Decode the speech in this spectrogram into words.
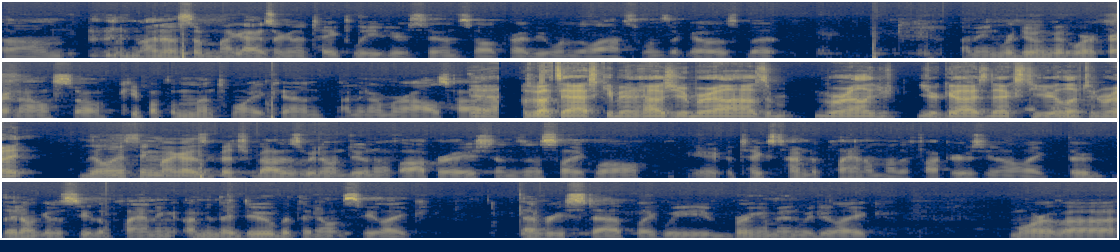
Um, I know some of my guys are going to take leave here soon, so I'll probably be one of the last ones that goes. But I mean, we're doing good work right now, so keep up the momentum while you can. I mean, our morale's high. Yeah, I was about to ask you, man. How's your morale? How's the morale? Your, your guys next to you, your left and right. The only thing my guys bitch about is we don't do enough operations, and it's like, well, it takes time to plan them, motherfuckers. You know, like they're they don't get to see the planning. I mean, they do, but they don't see like every step. Like we bring them in, we do like more of a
